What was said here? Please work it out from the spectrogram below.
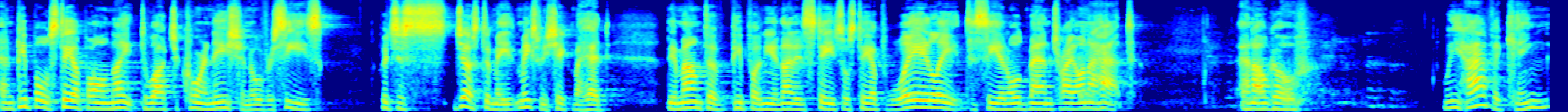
And people stay up all night to watch a coronation overseas, which is just amazing. Makes me shake my head. The amount of people in the United States will stay up way late to see an old man try on a hat. And I'll go, We have a king.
